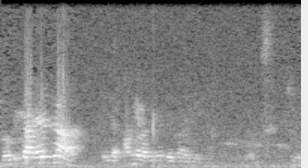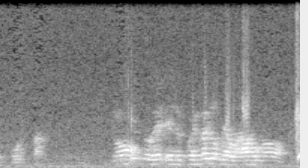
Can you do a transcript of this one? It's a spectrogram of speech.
No diga ella. ella también la tiene que traer ella. No importa. No, el, el problema es lo de abajo, no.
